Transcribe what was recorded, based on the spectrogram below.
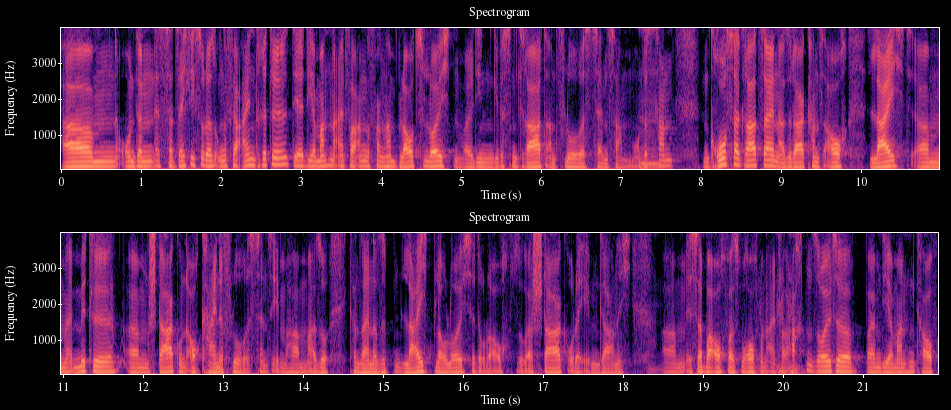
Ja. Ähm, und dann ist tatsächlich so, dass ungefähr ein Drittel der Diamanten einfach angefangen haben, blau zu leuchten, weil die einen gewissen Grad an Fluoreszenz haben. Und mhm. das kann ein großer Grad sein, also da kann es auch leicht, ähm, mittel, ähm, stark und auch keine Fluoreszenz eben haben. Also kann sein, dass es leicht blau leuchtet oder auch sogar stark oder eben gar nicht. Mhm. Ähm, ist aber auch was, worauf man einfach achten sollte beim Diamantenkauf,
